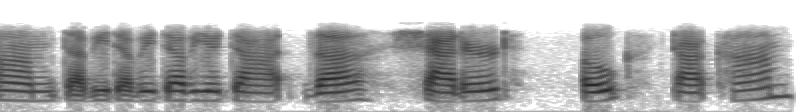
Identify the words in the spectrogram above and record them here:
um, www.theshatteredoak.com.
